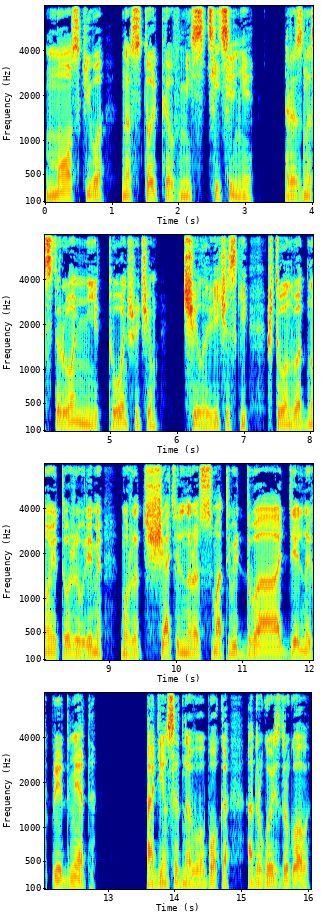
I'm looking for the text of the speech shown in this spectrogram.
мозг его настолько вместительнее, разносторонний и тоньше, чем человеческий, что он в одно и то же время может тщательно рассматривать два отдельных предмета, один с одного бока, а другой с другого.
